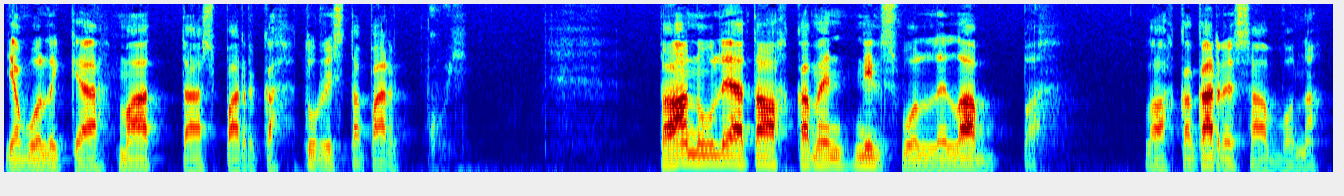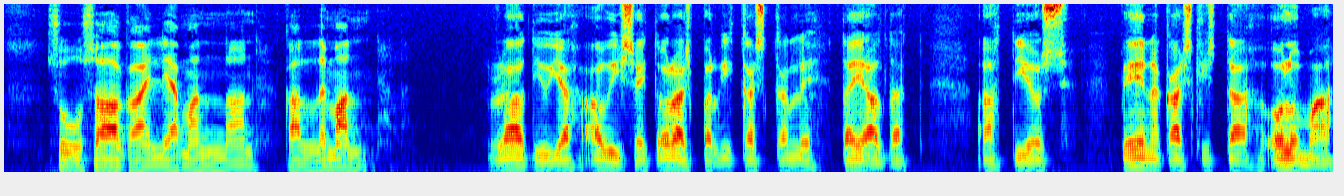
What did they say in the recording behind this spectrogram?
ja volkää maattaa parka turistaparkkui. Taanulea tahkamen nilsvolle labba, lahka karresavona, suu saakailija mannaan Kalle Mannala. Radio ja avisait orasparkikaskalle tajaltat, ahti jos peena kaskista olmaa,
